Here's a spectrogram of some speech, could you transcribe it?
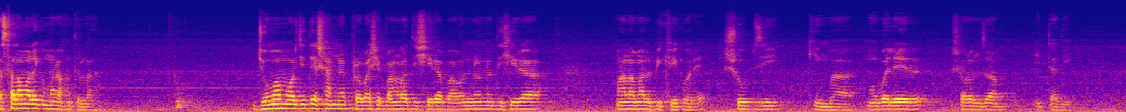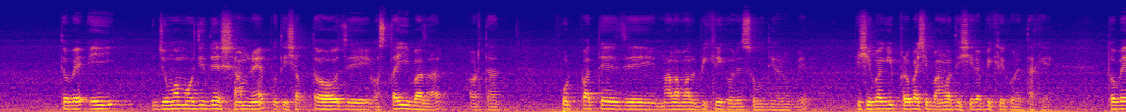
আসসালামু আলাইকুম রহমতুল্লাহ জমা মসজিদের সামনে প্রবাসী বাংলাদেশিরা বা অন্যান্য দেশিরা মালামাল বিক্রি করে, সবজি কিংবা মোবাইলের সরঞ্জাম ইত্যাদি। তবে এই জমা মসজিদের সামনে প্রতি সপ্তাহ যে অস্থায়ী বাজার, অর্থাৎ ফুটপাতে যে মালামাল বিক্রি করে সৌদি আরবে, বেশিরভাগই প্রবাসী বাংলাদেশিরা বিক্রি করে থাকে। তবে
